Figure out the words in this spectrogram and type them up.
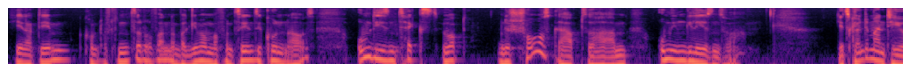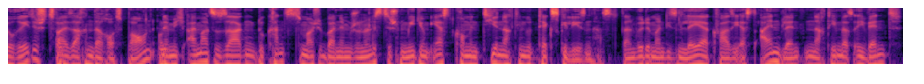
je nachdem, kommt auf den Nutzer drauf an, aber gehen wir mal von 10 Sekunden aus, um diesen Text überhaupt eine Chance gehabt zu haben, um ihn gelesen zu haben. Jetzt könnte man theoretisch zwei Sachen daraus bauen, nämlich einmal zu sagen, du kannst zum Beispiel bei einem journalistischen Medium erst kommentieren, nachdem du einen Text gelesen hast. Dann würde man diesen Layer quasi erst einblenden, nachdem das Event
